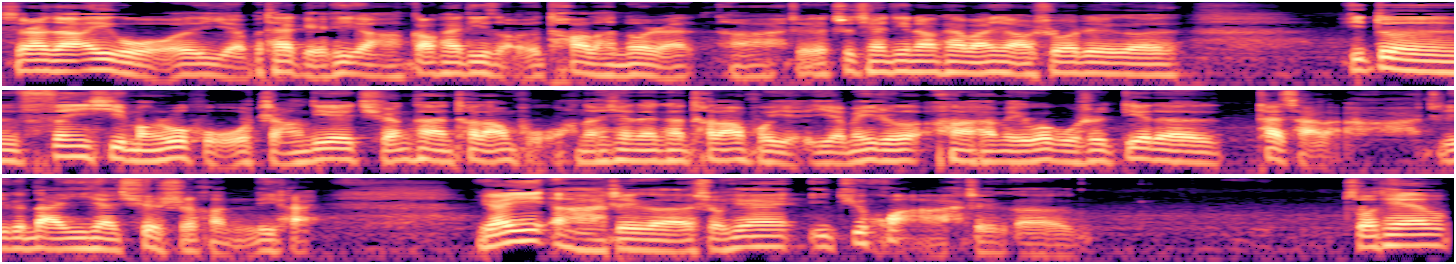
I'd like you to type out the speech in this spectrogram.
虽然咱 A 股也不太给力啊，高开低走，又套了很多人啊。这个之前经常开玩笑说，这个一顿分析猛如虎，涨跌全看特朗普。那现在看特朗普也也没辙哈，美国股市跌的太惨了啊，这一根大阴线确实很厉害。原因啊，这个首先一句话啊，这个昨天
